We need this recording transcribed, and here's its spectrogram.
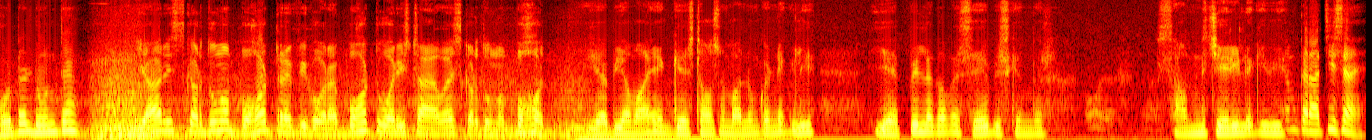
होटल ढूंढते हैं। यार इस करदू में बहुत ट्रैफ़िक हो रहा है। बहुत टूरिस्ट आया हुआ है इस करदू में। बहुत। ये अभी हम आए गेस्ट हाउस में मालूम करने के लिए। ये एप्पल लगा हुआ है सेब इसके अंदर। सामने चेरी लगी हुई है। हम कराची से आए।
